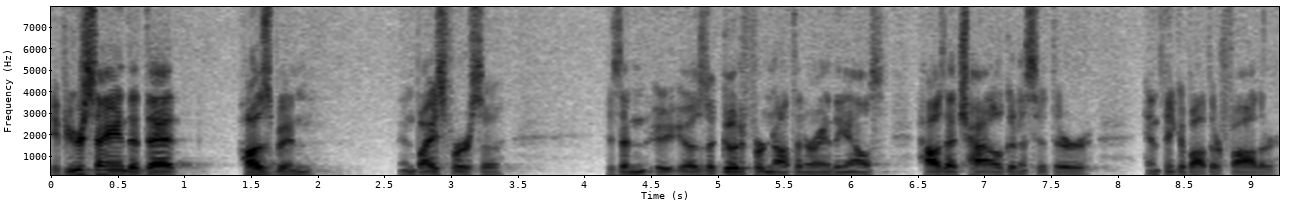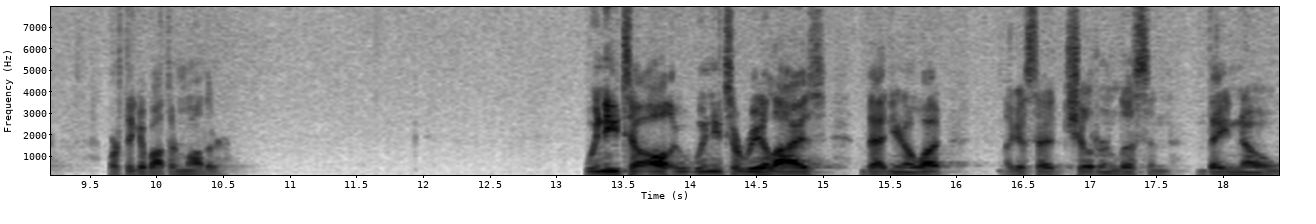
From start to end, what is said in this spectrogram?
If you're saying that that husband and vice versa is a, is a good for nothing or anything else, how's that child going to sit there and think about their father or think about their mother? We need to, all, we need to realize that, you know what? Like I said, children listen, they know.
